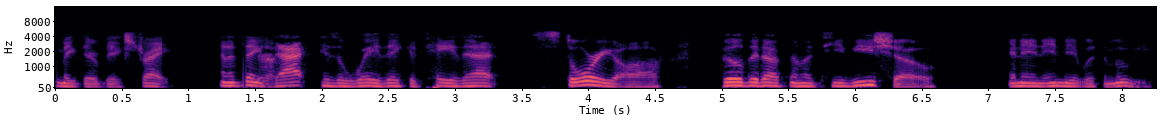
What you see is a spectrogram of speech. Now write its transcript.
make their big strike. And I think Yeah. that is a way they could pay that story off, build it up in a TV show, and then end it with a movie.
